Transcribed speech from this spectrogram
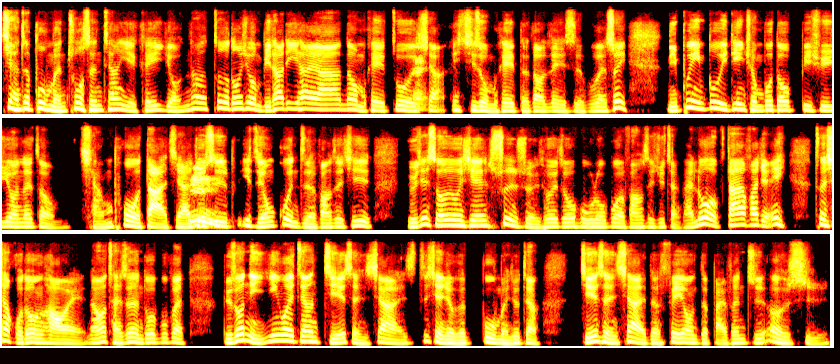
既然这部门做成这样也可以有，那这个东西我们比他厉害啊，那我们可以做一下。哎，其实我们可以得到类似的部分，所以你不一不一定全部都必须用那种强迫大家，就是一直用棍子的方式。其实有些时候用一些顺水推舟、胡萝卜的方式去展开。如果大家发觉哎，这個效果都很好哎，然后产生很多部分，比如说你因为这样节省下来，之前有个部门就这样节省下来的费用的百分之二十，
